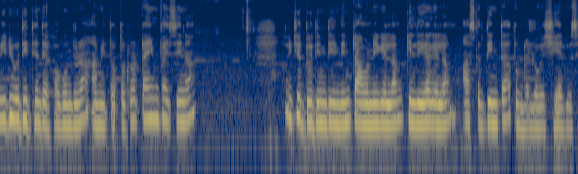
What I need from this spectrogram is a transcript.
ভিডিও দিতে দেখো বন্ধুরা, আমি ততটা টাইম পাইছি না। ওই যে দুই দিন তিন দিন টাউনে গেলাম কিলিয়া গেলাম, আজকের দিনটা তোমরা লোকে শেয়ার করছি।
